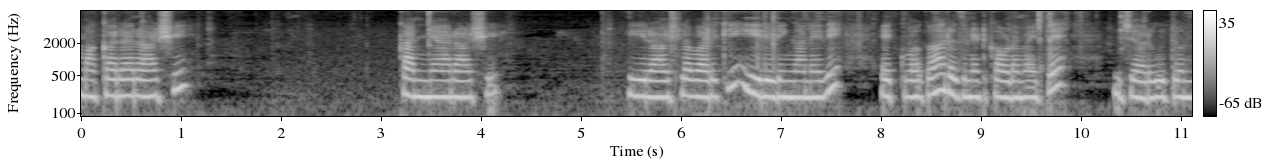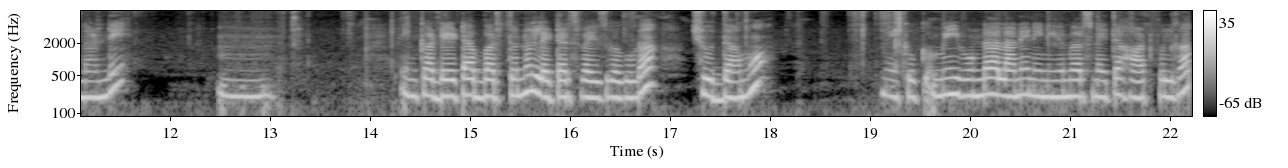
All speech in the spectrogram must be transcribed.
మకర రాశి కన్యా రాశి. ఈ రాశుల వారికి ఈ రీడింగ్ అనేది ఎక్కువగా రెజినేట్ కావడం అయితే జరుగుతుందండి. ఇంకా డేట్ ఆఫ్ బర్త్ను లెటర్స్ వైజ్గా కూడా చూద్దాము. మీకు మీ ఉండాలని నేను యూనివర్స్ని అయితే హార్ట్ఫుల్గా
